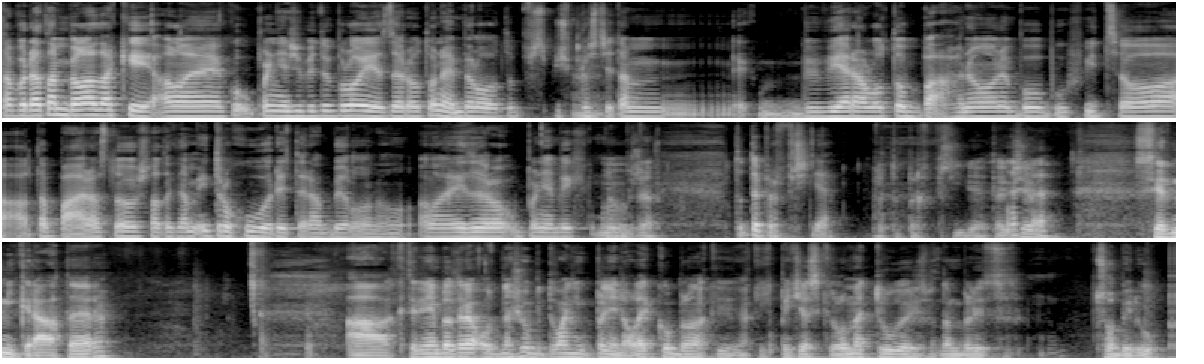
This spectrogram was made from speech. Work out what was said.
ta voda tam byla taky, ale jako úplně, že by to bylo jezero, to nebylo, to spíš mm. prostě tam vyvěralo to bahno, nebo bůh ví co, a, a ta pára z toho šla, tak tam i trochu vody teda bylo, no, ale jezero úplně bych, hm, Dobře. to teprve přijde. To teprve přijde, takže sirný kráter, a který nebyl teda od našeho ubytování úplně daleko, byl nějaký, nějakých 5-6 kilometrů, takže jsme tam byli co by dub.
